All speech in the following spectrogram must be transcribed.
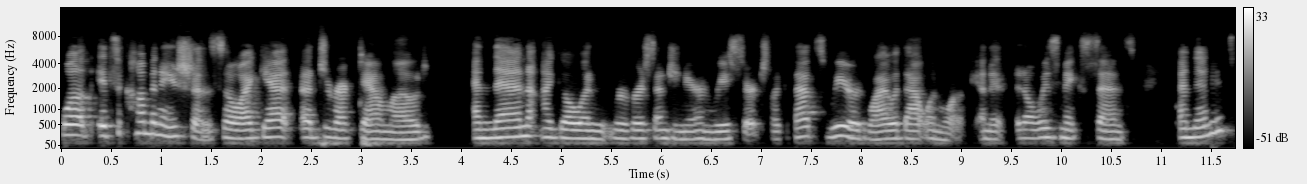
well, it's a combination. So I get a direct download and then I go and reverse engineer and research. Like, that's weird. Why would that one work? And it, it always makes sense. And then it's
